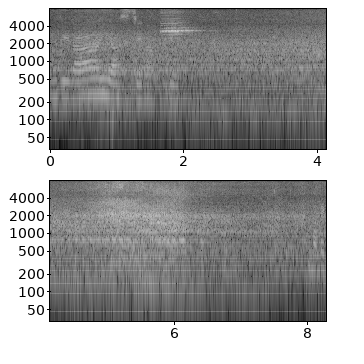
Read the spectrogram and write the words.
নিজেরাই আসছে না কেউ তোমাদের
